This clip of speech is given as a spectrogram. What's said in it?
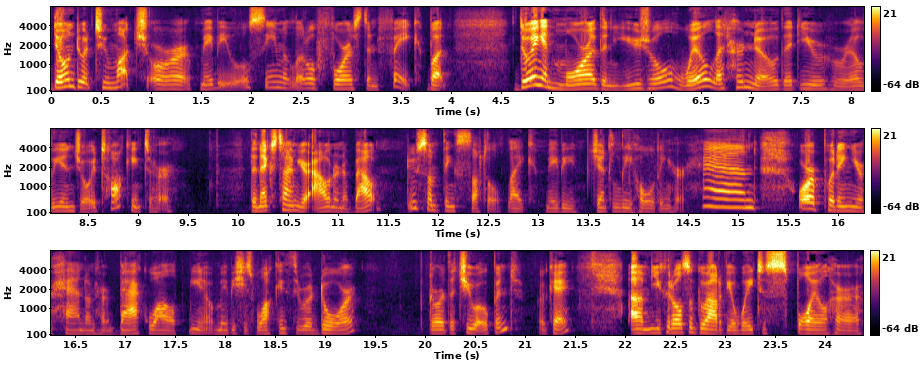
Don't do it too much, or maybe it will seem a little forced and fake, but doing it more than usual will let her know that you really enjoy talking to her. The next time you're out and about, do something subtle, like maybe gently holding her hand or putting your hand on her back while, you know, maybe she's walking through a door door that you opened, okay? Um, you could also go out of your way to spoil her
